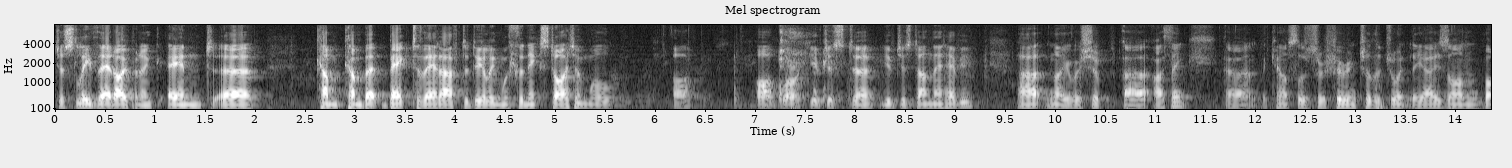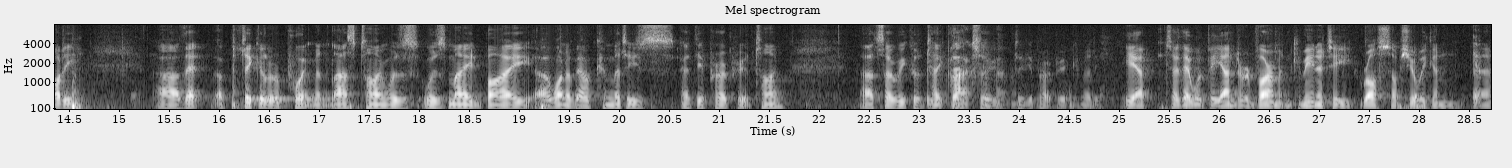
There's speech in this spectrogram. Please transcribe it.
just leave that open and, and uh, come, come ba- back to that after dealing with the next item? Well, oh, oh, Warwick, you've just, uh, you've just done that, have you? Uh, no, Your Worship, uh, I think uh, the councillor is referring to the joint liaison body. Uh, that a particular appointment last time was, was made by one of our committees at the appropriate time. Uh, so we could take that to, Department. to the appropriate committee. Yeah, so that would be under Environment and Community. Ross, I'm sure we can uh,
